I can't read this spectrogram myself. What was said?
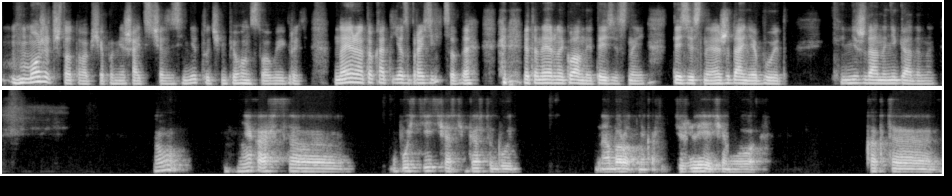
Может что-то вообще помешать сейчас Зениту чемпионство выиграть? Наверное, только отъезд бразильцев, да? Это, наверное, главный тезисный, тезисное ожидание будет. Нежданно-негаданно. Ну, мне кажется, упустить сейчас чемпионство будет наоборот, мне кажется, тяжелее, чем его как-то...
